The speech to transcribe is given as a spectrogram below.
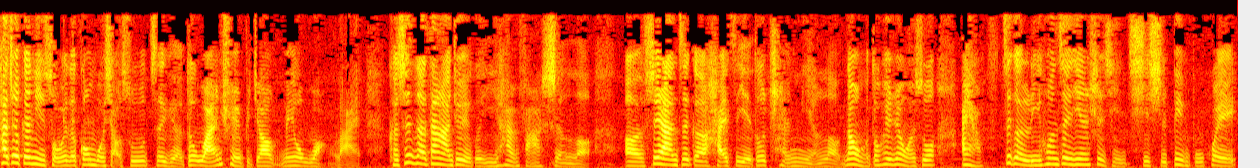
他就跟你所谓的公婆小叔这个都完全比较没有往来。可是呢，当然就有个遗憾发生了。呃，虽然这个孩子也都成年了，那我们都会认为说，哎呀，这个离婚这件事情其实并不会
